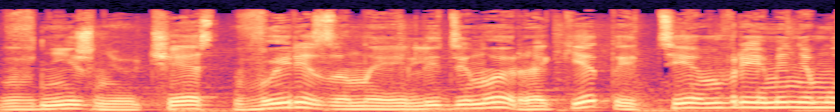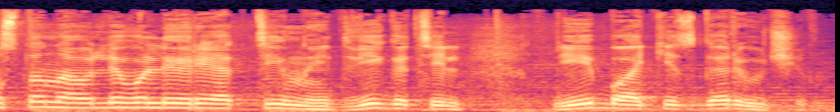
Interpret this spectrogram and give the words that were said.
В нижнюю часть вырезанной ледяной ракеты тем временем устанавливали реактивный двигатель и баки с горючим.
